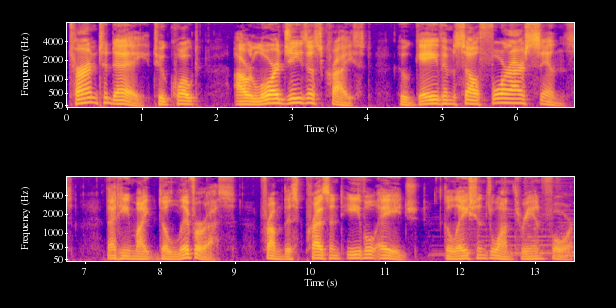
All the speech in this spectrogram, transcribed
Turn today to, quote, our Lord Jesus Christ, who gave himself for our sins, that he might deliver us from this present evil age. Galatians 1 3 and 4.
